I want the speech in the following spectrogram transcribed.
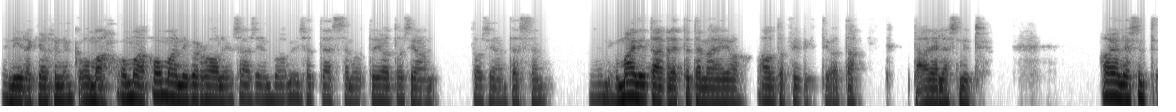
niilläkin on niin oma, oma, oma niin roolinsa ja symbolinsa tässä, mutta joo, tosiaan, tosiaan tässä niin mainitaan, että tämä ei ole autofiktiota, tai ajelles nyt, ajelles nyt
